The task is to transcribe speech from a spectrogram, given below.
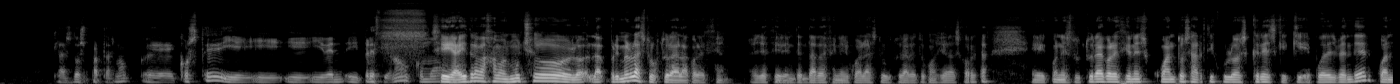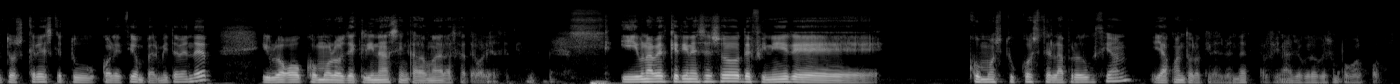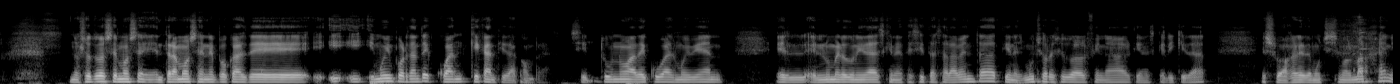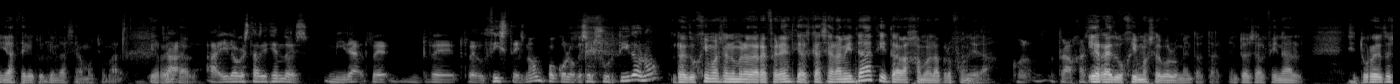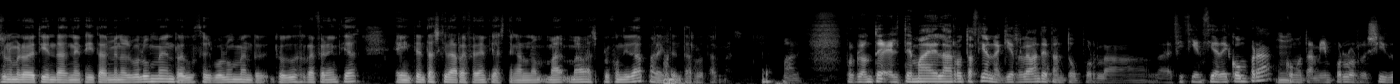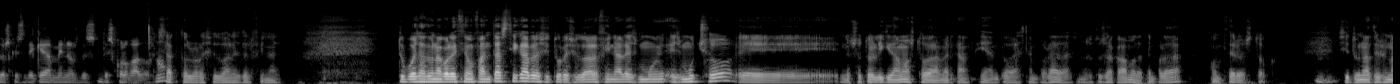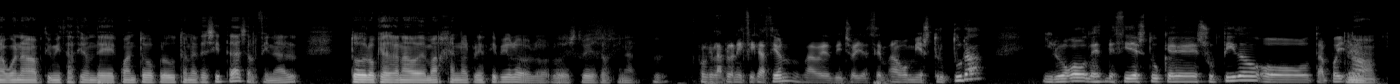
las dos patas, ¿no? Eh, coste y, precio, ¿no? Sí, ahí trabajamos mucho, primero la estructura de la colección, es decir, intentar definir cuál es la estructura que tú consideras correcta. Eh, con estructura de colecciones, cuántos artículos crees que, puedes vender, cuántos crees que tu colección permite vender y luego cómo los declinas en cada una de las categorías que tienes. Y una vez que tienes eso, definir... Eh, cómo es tu coste en la producción y a cuánto lo quieres vender, que al final yo creo que es un poco el juego. Nosotros hemos, eh, entramos en épocas de... Y, muy importante, qué cantidad compras. Si tú no adecuas muy bien el, número de unidades que necesitas a la venta, tienes mucho residuo al final, tienes que liquidar, eso agrede muchísimo el margen y hace que tu tienda sea mucho más rentable. ahí lo que estás diciendo es, mira, reducisteis ¿no? un poco lo que es el surtido, ¿no? Redujimos el número de referencias casi a la mitad y trabajamos la profundidad. y redujimos el volumen total. Entonces, al final, si tú reduces el número de tiendas, necesitas menos volumen, reduces volumen, reduces referencias e intentas que las referencias tengan más, profundidad para intentar rotar más. Vale. Porque el tema de la rotación aquí es relevante tanto por la, eficiencia de compra mm. como también por los residuos que se te quedan menos descolgados. Exacto, los residuales del final. Tú puedes hacer una colección fantástica, pero si tu residual al final es, muy, es mucho, eh, nosotros liquidamos toda la mercancía en todas las temporadas. Nosotros acabamos la temporada con cero stock. Si tú no haces una buena optimización de cuánto producto necesitas, al final todo lo que has ganado de margen al principio lo, lo destruyes al final. Porque la planificación, habéis dicho, ya hago mi estructura y luego decides tú qué surtido o te apoyas. No.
